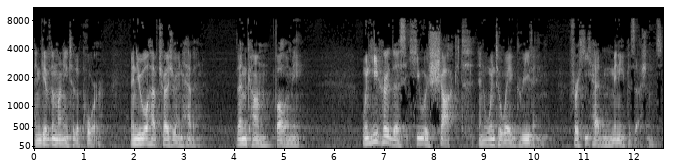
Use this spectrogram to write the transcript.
and give the money to the poor, and you will have treasure in heaven. Then come, follow me. When he heard this, he was shocked and went away grieving, for he had many possessions.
